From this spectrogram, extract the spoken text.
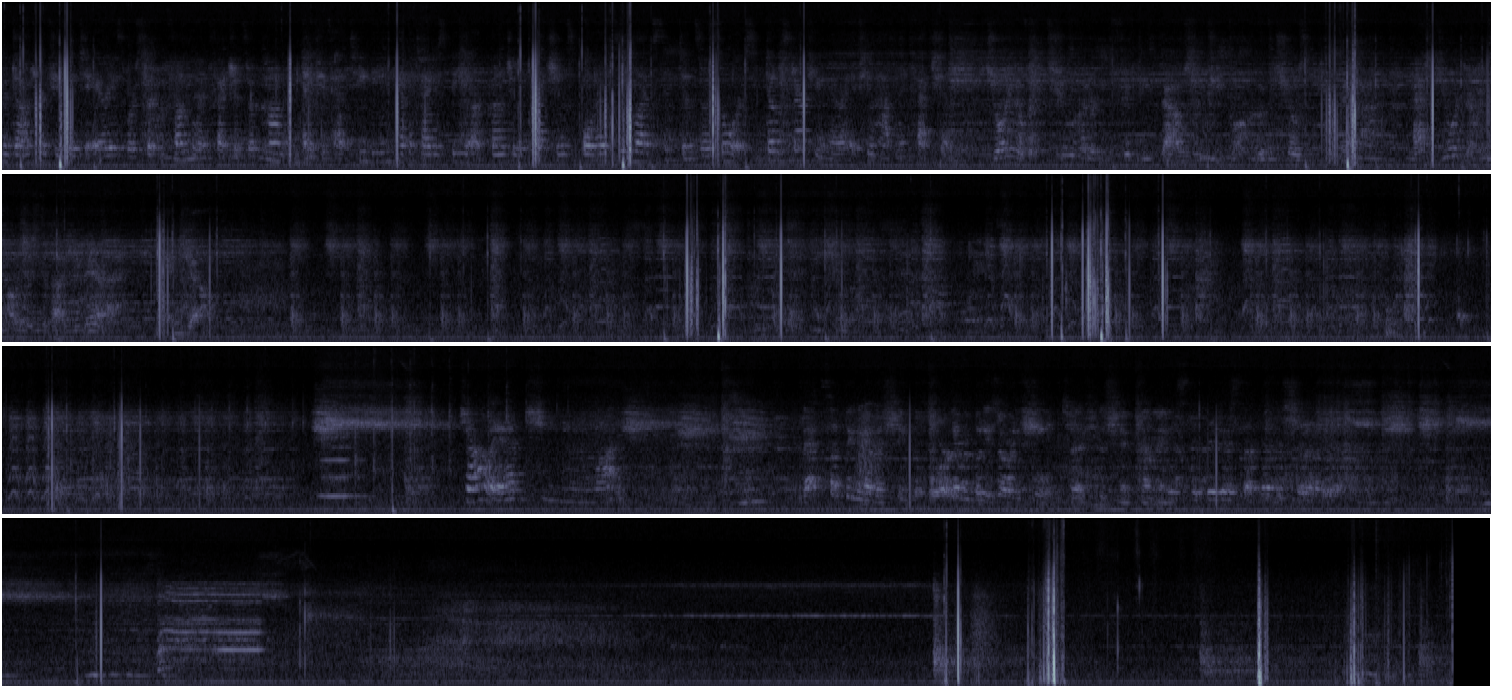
your doctor if you've been to areas where certain fungal infections are common. And if you've had TB, hepatitis B, are prone to infections, or have flu-like symptoms or sores. Don't start Humira if you have an infection. Join over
